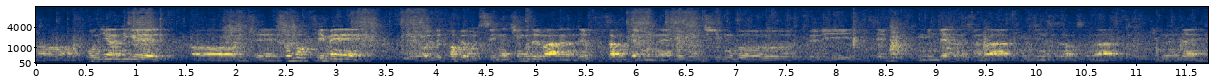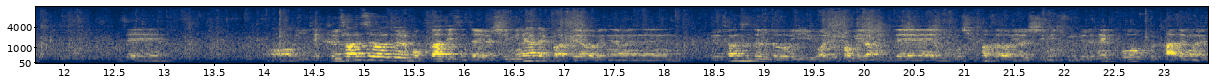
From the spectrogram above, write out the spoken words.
어, 본의 아니게 어, 이제 소속팀에 그 월드컵에 올 수 있는 친구들 많았는데 부상 때문에 모든 친구들이 이제 김민재 선수나 김진수 선수나 있는데 이제 어, 이제 그 선수들 목까지 진짜 열심히 해야 될 것 같아요. 왜냐면은 그 선수들도 이 월드컵이라는 무대에 오고 싶어서 열심히 준비를 했고 그 과정을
